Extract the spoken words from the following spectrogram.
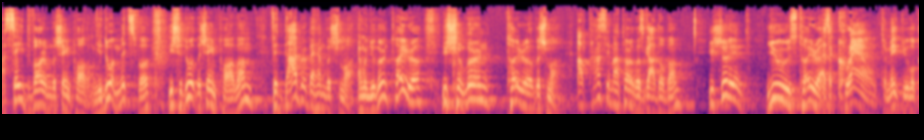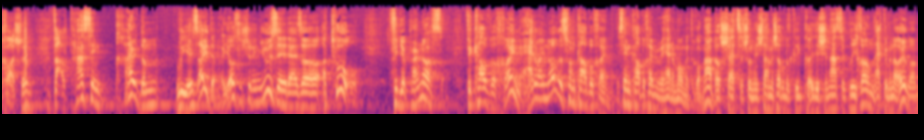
I say dvarim l'shem palam. You do a mitzvah, you should do it l'shem palam. V'daber behem l'shma. And when you learn Torah, you should learn Torah l'shma. Al tasim atar l'sgadol You shouldn't use Torah as a crown to make you look kosher. Valtasim kardam liyas You also shouldn't use it as a, a tool for your parnas. The Kalva How do I know this from Kalva The same Kalva we had a moment ago. Ma bel shetzer shel nishtamish al b'kli kodesh shenasa kli chol nekem in ha'olam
